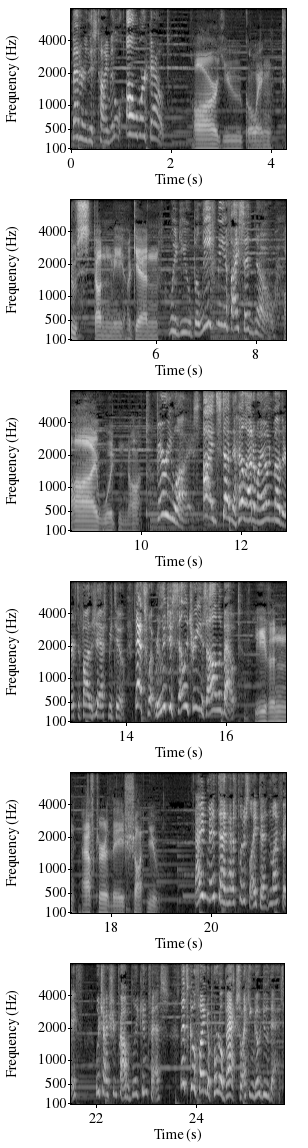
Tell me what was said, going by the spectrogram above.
better this time, it'll all work out. Are you going to stun me again? Would you believe me if I said no? I would not. Very wise. I'd stun the hell out of my own mother if the fathers asked me to. That's what religious zealotry is all about. Even after they shot you. I admit that has put a slight dent in my faith, which I should probably confess. Let's go find a portal back so I can go do that.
